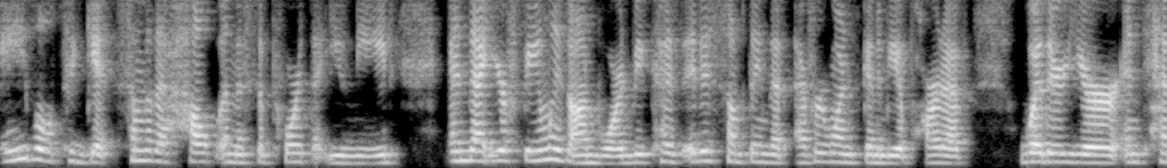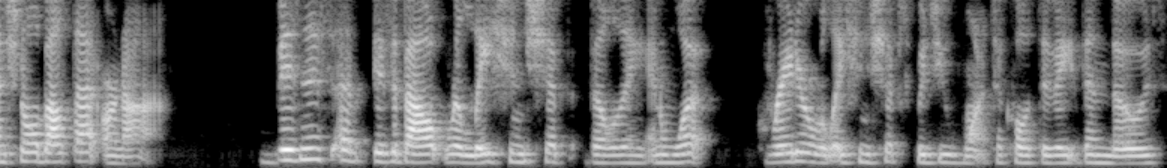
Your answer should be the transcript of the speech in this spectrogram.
able to get some of the help and the support that you need and that your family's on board because it is something that everyone's going to be a part of, whether you're intentional about that or not. Business uh, is about relationship building and what greater relationships would you want to cultivate than those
